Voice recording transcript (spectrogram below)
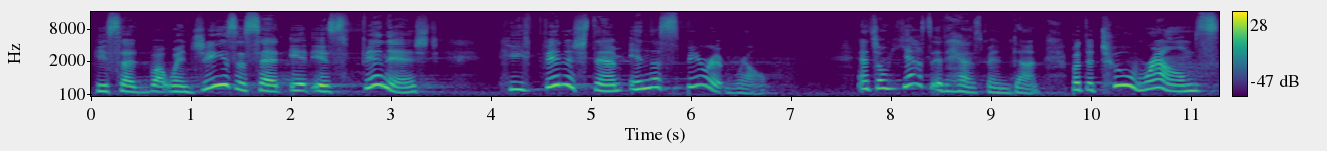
He said, but when Jesus said, It is finished, he finished them in the spirit realm. And so, yes, it has been done. But the two realms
